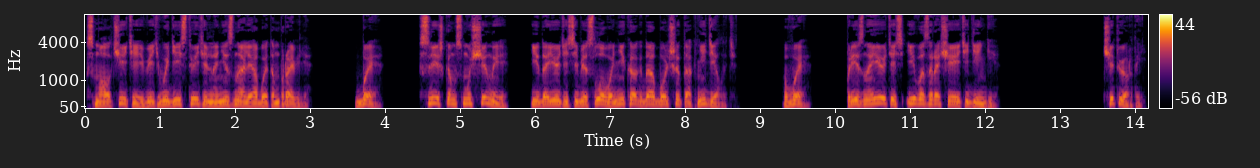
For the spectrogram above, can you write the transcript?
Смолчите, ведь вы действительно не знали об этом правиле. Б. Слишком смущены и даете себе слово никогда больше так не делать. В. Признаетесь и возвращаете деньги. Четвертый.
